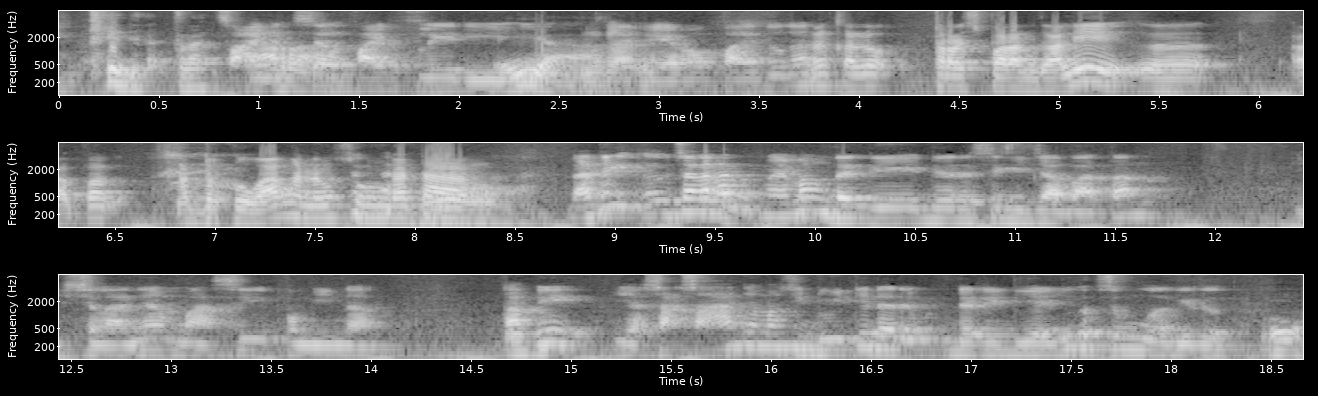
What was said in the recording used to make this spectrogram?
tidak transparan. financial fair play di, Iya. di Eropa itu kan. Karena kalau transparan kali eh, apa kantor keuangan langsung datang. Nanti misalnya kan memang dari dari segi jabatan istilahnya masih pembina. Tapi ya sah-sah aja masih duitnya dari dari dia juga semua gitu. Iya.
